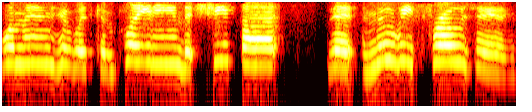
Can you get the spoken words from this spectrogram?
woman who was complaining that she thought that the movie Frozen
